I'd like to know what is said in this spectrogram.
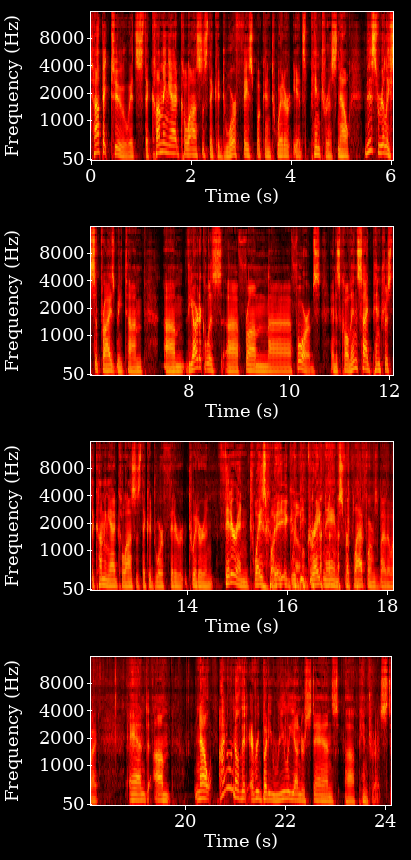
Topic two, it's the coming ad colossus that could dwarf Facebook and Twitter. It's Pinterest. Now, this really surprised me, Tom. Um, the article is uh, from uh, Forbes, and it's called "Inside Pinterest: The Coming Ad Colossus That Could Dwarf Fitter, Twitter and Fitter and Facebook." There you Would be great names for platforms, by the way. And um, now, I don't know that everybody really understands uh, Pinterest.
